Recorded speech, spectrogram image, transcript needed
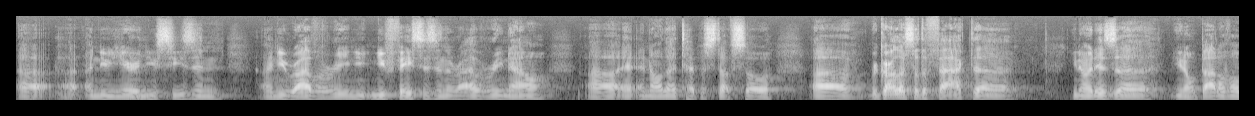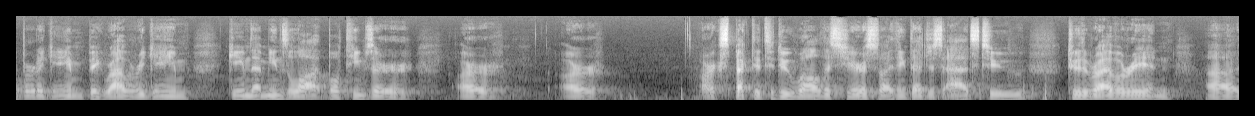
uh, a new year, a new season, a new rivalry, new, new faces in the rivalry now, and, and, all that type of stuff. So uh, regardless of the fact, uh, you know it is a you know Battle of Alberta game, big rivalry game, game that means a lot. Both teams are are are are expected to do well this year. So I think that just adds to to the rivalry and uh,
